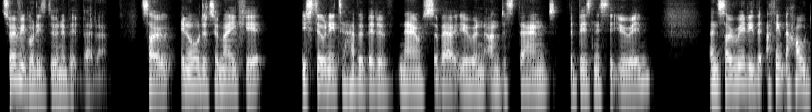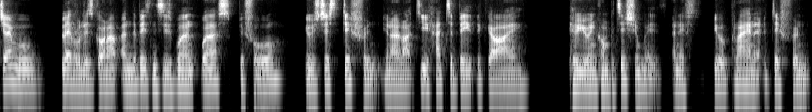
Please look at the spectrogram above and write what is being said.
So everybody's doing a bit better. So in order to make it, you still need to have a bit of nous about you and understand the business that you're in. And so, really, I think the whole general level has gone up and the businesses weren't worse before. It was just different. You know, like you had to beat the guy who you're in competition with. And if you're playing at a different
